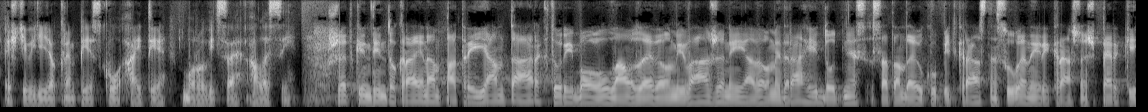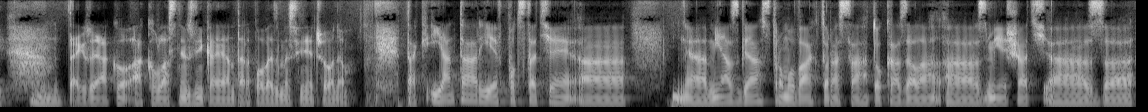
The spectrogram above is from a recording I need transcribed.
ešte vidieť okrem piesku aj tie borovice a lesy. Všetkým týmto krajinám patrí Jantár, ktorý ktorý bol naozaj veľmi vážený a veľmi drahý. Dodnes sa tam dajú kúpiť krásne suveníry, krásne šperky. Mm. Takže ako, ako vlastne vzniká Jantár, povedzme si niečo o ňom. Tak Jantár je v podstate uh, miazga stromová, ktorá sa dokázala uh, zmiešať uh, s uh,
